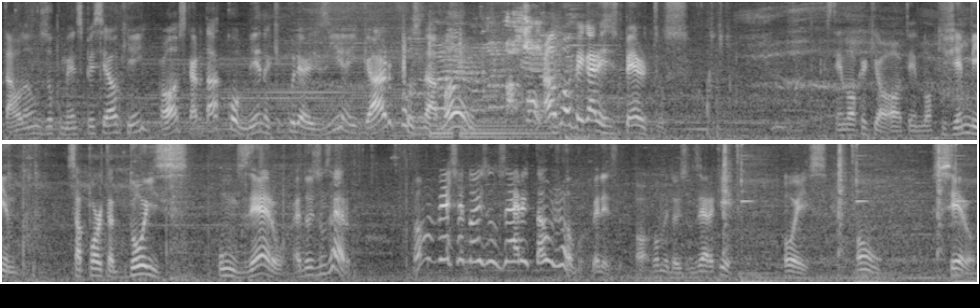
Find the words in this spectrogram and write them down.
Tá rolando uns documentos especial aqui, hein? Ó, os caras tá comendo aqui colherzinha e garfos na mão. Ah, vou pegar espertos. Mas tem lock aqui, ó. Tem lock gemendo. Essa porta 210 é 210. Vamos ver se é 210 então o jogo. Beleza. Ó, vamos ver 210 aqui. 2, 1, 0.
